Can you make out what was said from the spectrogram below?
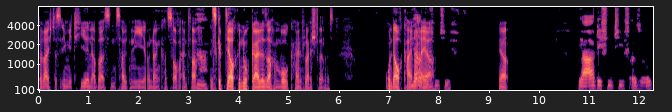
vielleicht das imitieren, aber es sind es halt nie. Und dann kannst du auch einfach. Ja. Es gibt ja auch genug geile Sachen, wo kein Fleisch drin ist. Und auch keine ja, Eier. Definitiv. Ja. Ja, definitiv. Also.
